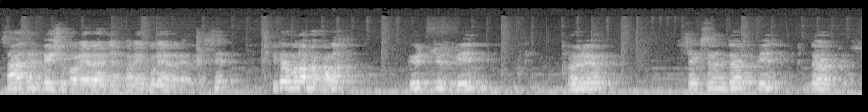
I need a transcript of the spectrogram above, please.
Zaten 5 yıl oraya vereceğim parayı buraya verebilirsin. Bir de buna bakalım. 300 bin bölü 84 bin 400.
